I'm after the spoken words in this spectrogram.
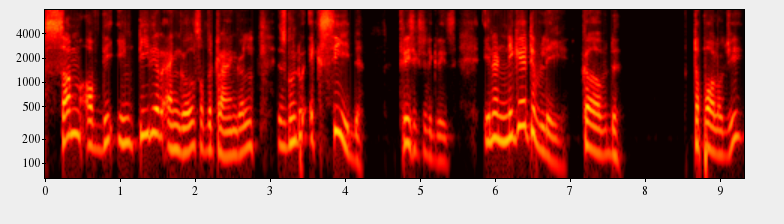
sum of the interior angles of the triangle is going to exceed 360 degrees. In a negatively curved topology,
